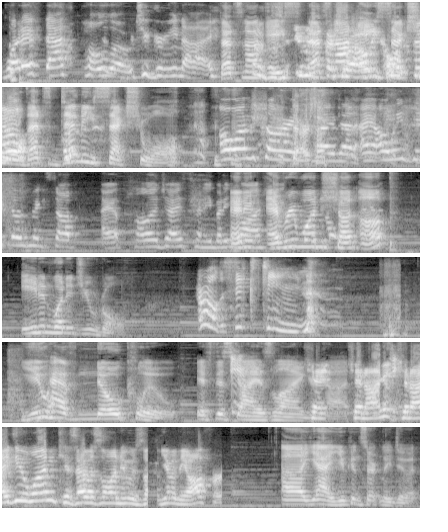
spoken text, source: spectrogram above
What if that's Polo to Green Eye? That's not What is as- that's not asexual. That's demisexual. Oh, I'm sorry. There's My a- bad. I always get those mixed up. I apologize to anybody And watching. everyone, shut up. Eden, what did you roll? I rolled a 16. You have no clue if this guy is lying or Can, not. can I can I do one? Because I was the one who was given the offer. Uh, yeah, you can certainly do it.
